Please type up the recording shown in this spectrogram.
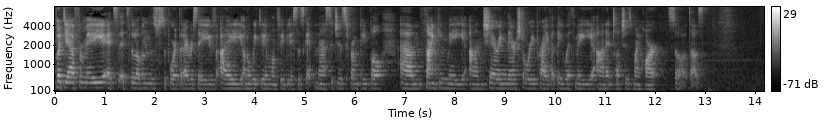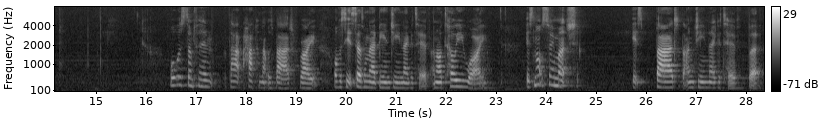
but yeah, for me, it's it's the love and the support that I receive. I, on a weekly and monthly basis, get messages from people um, thanking me and sharing their story privately with me, and it touches my heart. So it does. What was something that happened that was bad, right? Obviously, it says on there being G negative, and I'll tell you why. It's not so much it's bad that I'm G negative, but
